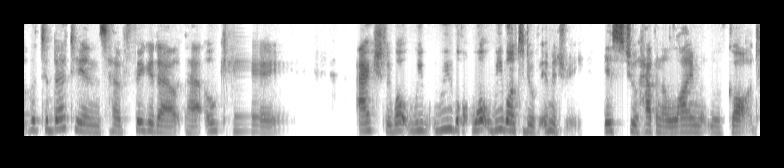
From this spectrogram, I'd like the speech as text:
but the Tibetans have figured out that okay, actually, what we, we what we want to do with imagery is to have an alignment with God,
